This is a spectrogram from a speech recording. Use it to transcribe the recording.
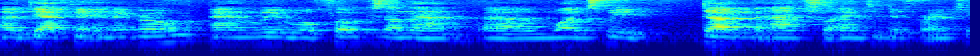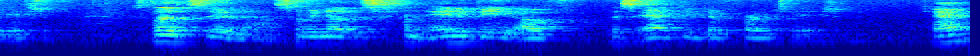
a definite integral, and we will focus on that uh, once we've done the actual anti-differentiation. So let's do it now. So we know this is from A to B of this anti-differentiation. Okay?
